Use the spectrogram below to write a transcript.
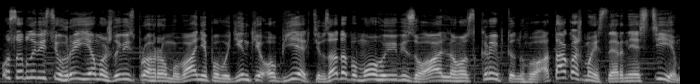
Особливістю гри є можливість програмування поведінки об'єктів за допомогою візуального скриптингу, а також майстерня Steam,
